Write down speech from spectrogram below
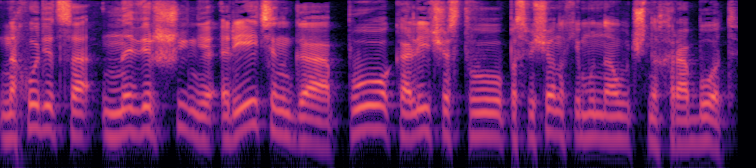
находится на вершине рейтинга по количеству посвященных ему научных работ?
